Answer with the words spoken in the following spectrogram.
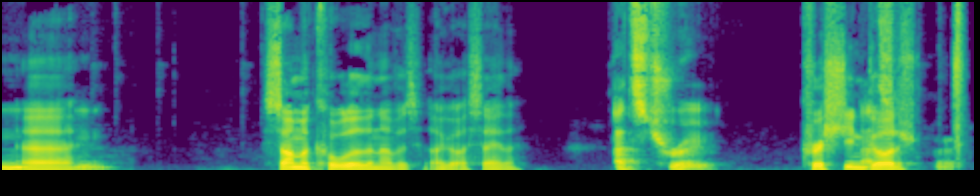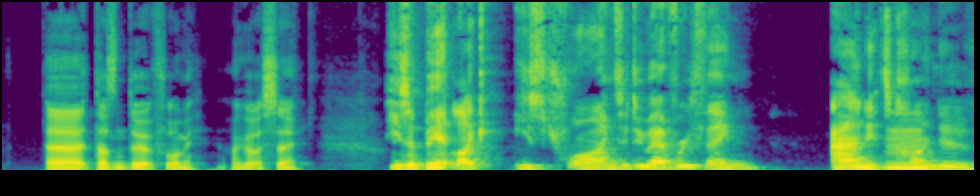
Mm, Uh mm. some are cooler than others, I got to say though. that's true. Christian That's God true. uh doesn't do it for me, I got to say. He's a bit like he's trying to do everything, and it's Mm, kind of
